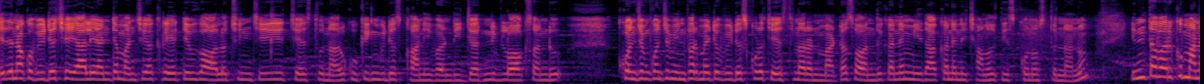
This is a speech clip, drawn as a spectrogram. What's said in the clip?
ఏదైనా ఒక వీడియో చేయాలి అంటే మంచిగా క్రియేటివ్గా ఆలోచించి చేస్తున్నారు. కుకింగ్ వీడియోస్ కానివ్వండి జర్నీ బ్లాగ్స్ అండ్ కొంచెం కొంచెం ఇన్ఫర్మేటివ్ వీడియోస్ కూడా చేస్తున్నారనమాట సో అందుకనే మీ దాకా నేను ఈ ఛానల్ తీసుకొని వస్తున్నాను. ఇంతవరకు మన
